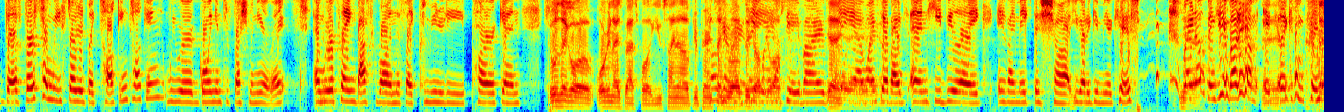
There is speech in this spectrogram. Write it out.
the first time we started like talking, talking, we were going into freshman year, right? And we were playing basketball in this like community park, and It was like a organized basketball. Like you sign up, your parents sign you Okay, up, they like drop you off. YMCA vibes. Yeah, yeah, yeah, YMCA vibes. And he'd be like, if I make this shot, you got to give me a kiss. right now, thinking about it, I'm ick, yeah. like I'm cringing,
